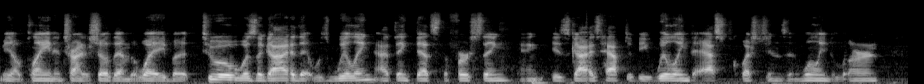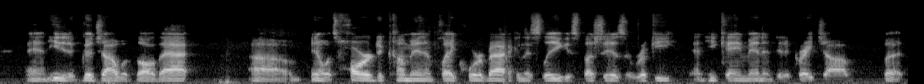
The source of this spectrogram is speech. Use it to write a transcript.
you know playing and trying to show them the way. But Tua was a guy that was willing. I think that's the first thing, and is guys have to be willing to ask questions and willing to learn, and he did a good job with all that. Um, you know, it's hard to come in and play quarterback in this league, especially as a rookie. And he came in and did a great job. But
